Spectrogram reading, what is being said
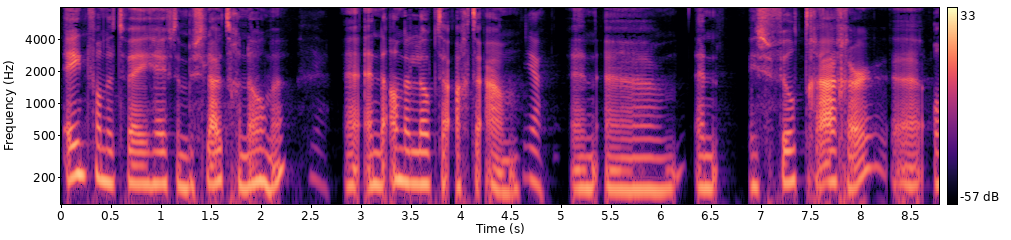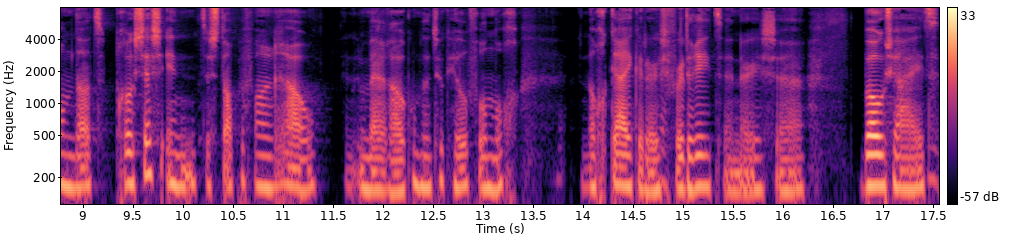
een van de twee heeft een besluit genomen ja. uh, en de ander loopt daar achteraan. Ja. En, uh, en is veel trager uh, om dat proces in te stappen van rouw. En bij rouw komt natuurlijk heel veel nog, nog kijken. Er is verdriet en er is uh, boosheid.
